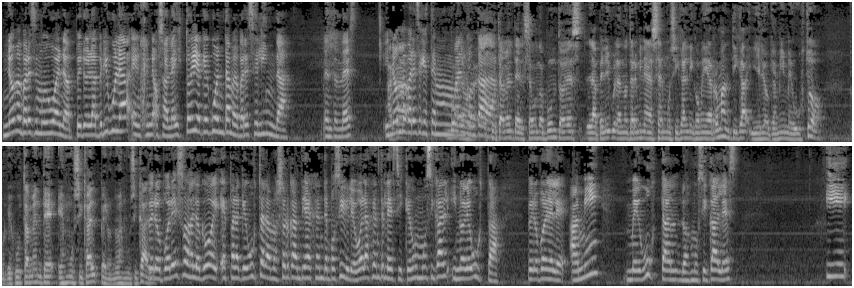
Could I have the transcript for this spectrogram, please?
no me parece muy buena. Pero la película, en general, o sea, la historia que cuenta me parece linda. ¿Entendés? Y no me parece que esté mal contada. Justamente el segundo punto es la película no termina de ser musical ni comedia romántica y es lo que a mí me gustó porque justamente es musical pero no es musical. Pero por eso es a lo que voy, es para que guste a la mayor cantidad de gente posible. Vos a la gente le decís que es un musical y no le gusta. Pero ponele, a mí me gustan los musicales y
